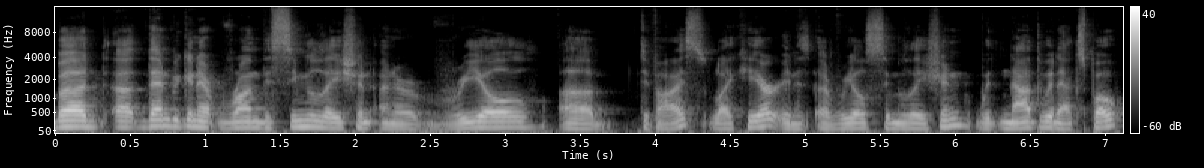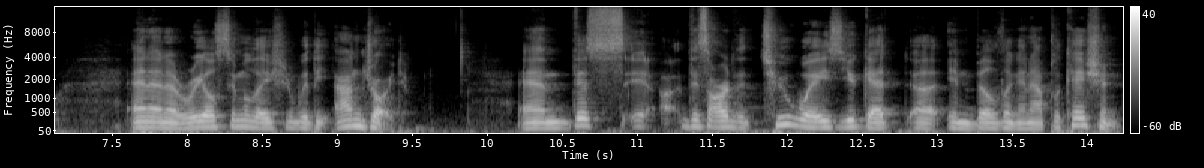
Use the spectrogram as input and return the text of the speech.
But uh, then we're gonna run the simulation on a real uh, device, like here, in a real simulation with not with Expo, and then a real simulation with the Android. And this, uh, these are the two ways you get uh, in building an application.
